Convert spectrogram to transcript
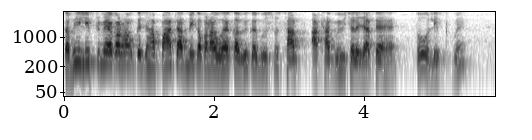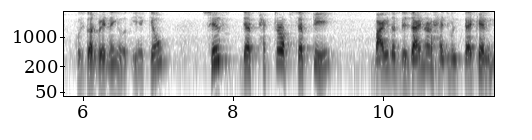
तभी लिफ्ट में अगर हम जहाँ पाँच आदमी का बना हुआ है कभी कभी उसमें सात, आठ आदमी भी चले जाते हैं तो लिफ्ट में कुछ गड़बड़ी नहीं होती है। क्यों? Since there factor of safety by the designer has been taken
